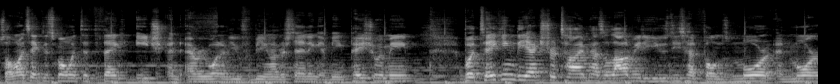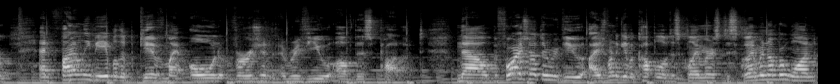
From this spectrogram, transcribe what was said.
So I want to take this moment to thank each and every one of you for being understanding and being patient with me. But taking the extra time has allowed me to use these headphones more and more and finally be able to give my own version a review of this product. Now, before I start the review, I just want to give a couple of disclaimers. Disclaimer number one,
